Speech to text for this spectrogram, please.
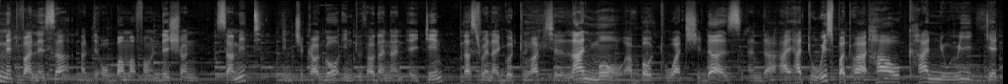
met Vanessa at the Obama Foundation Summit in Chicago in 2018. That's when I got to actually learn more about what she does and uh, I had to whisper to her, how can we get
